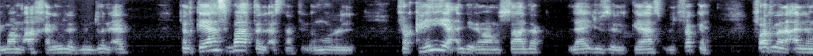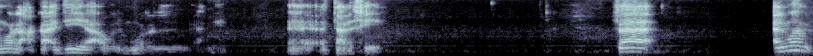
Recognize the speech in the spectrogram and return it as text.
إمام آخر يولد من دون أب. فالقياس باطل أصلا في الأمور الفقهية عند الإمام الصادق لا يجوز القياس بالفقه فضلا عن الأمور العقائدية أو الأمور يعني آه، التاريخية. فالمهم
